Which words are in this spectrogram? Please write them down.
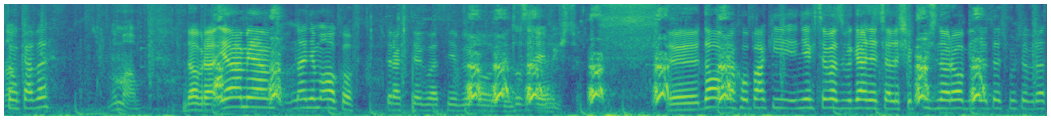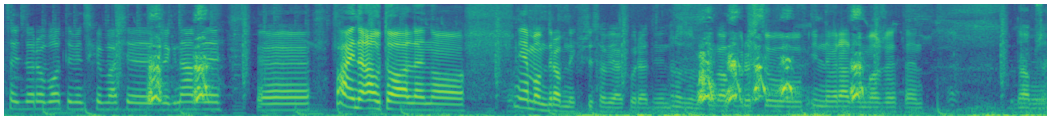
Masz tą kawę? No mam. Dobra, ja miałem na nią oko w trakcie jak was nie było. więc- To zajebiście. Yy, dobra chłopaki, nie chcę was wyganiać, ale się późno robi, ja też muszę wracać do roboty, więc chyba się żegnamy. Yy, fajne auto, ale no nie mam drobnych przy sobie akurat, więc Rozumiem. chyba po prostu innym razem może ten... Dobrze.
